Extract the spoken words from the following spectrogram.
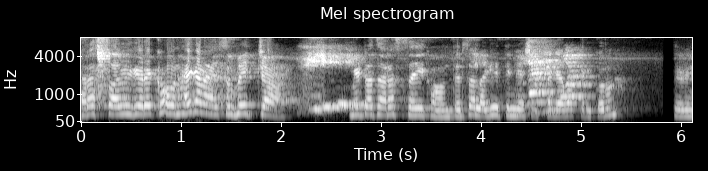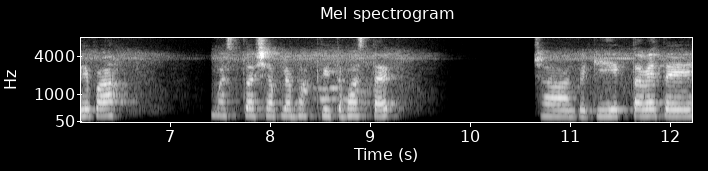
रस्सा वगैरे खाऊन आहे का नाही? शुभेच्छा. मिठाचा रस्साही खाऊन. तर चला घेते मी अशा सगळ्या भाकरी करून. तर हे पहा मस्त अशा आपल्या भाकरी इथं भाजतायत. छानपैकी एक तव्यात आहे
